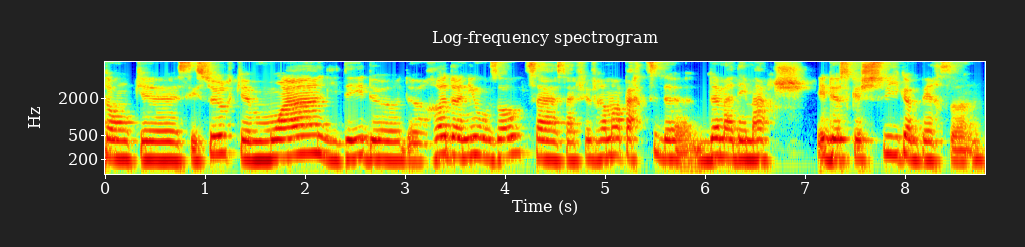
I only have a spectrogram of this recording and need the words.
Donc, euh, c'est sûr que moi, l'idée de, de, redonner aux autres, ça, ça fait vraiment partie de, de, ma démarche et de ce que je suis comme personne.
